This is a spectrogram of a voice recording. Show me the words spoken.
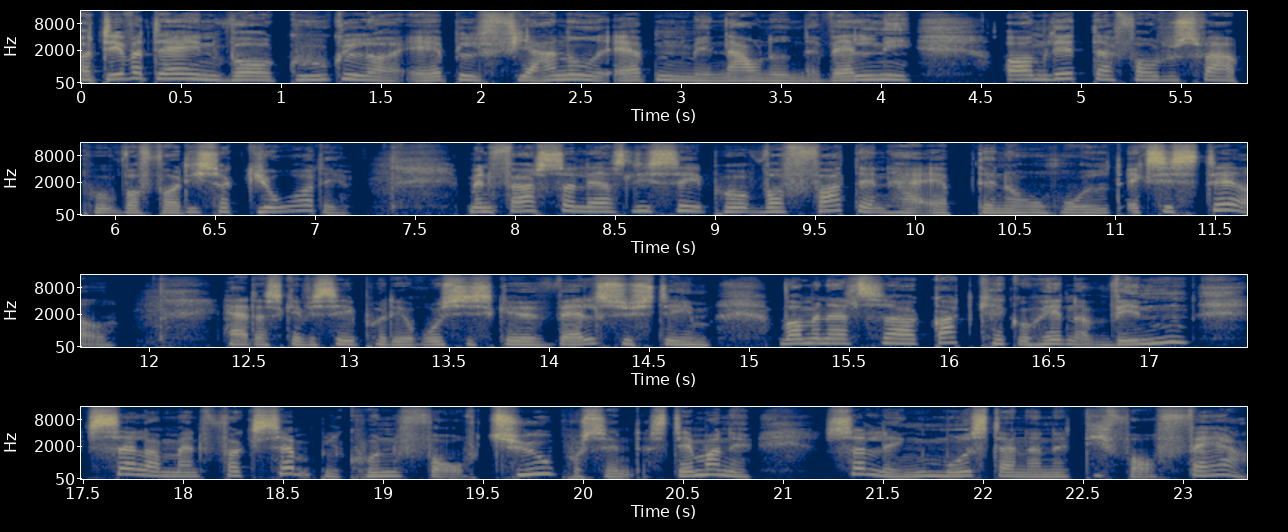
Og det var dagen, hvor Google og Apple fjernede appen med navnet Navalny, og om lidt der får du svar på, hvorfor de så gjorde det. Men først så lad os lige se på, hvorfor den her app den overhovedet eksisterede. Her der skal vi se på det russiske valgsystem, hvor man altså godt kan gå hen og vinde, selvom man for eksempel kun får 20 procent af stemmerne, så længe modstanderne de får færre.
